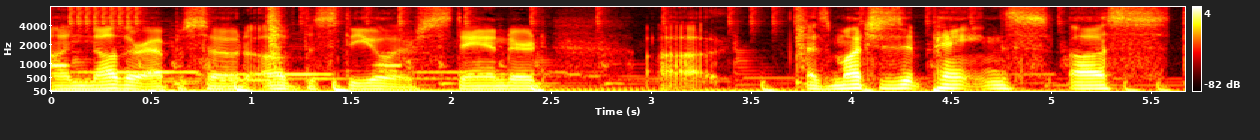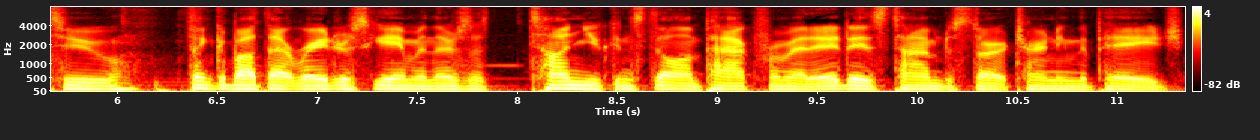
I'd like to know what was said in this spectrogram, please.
another episode of the Steelers Standard. Uh, as much as it pains us to think about that Raiders game, and there's a ton you can still unpack from it, it is time to start turning the page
